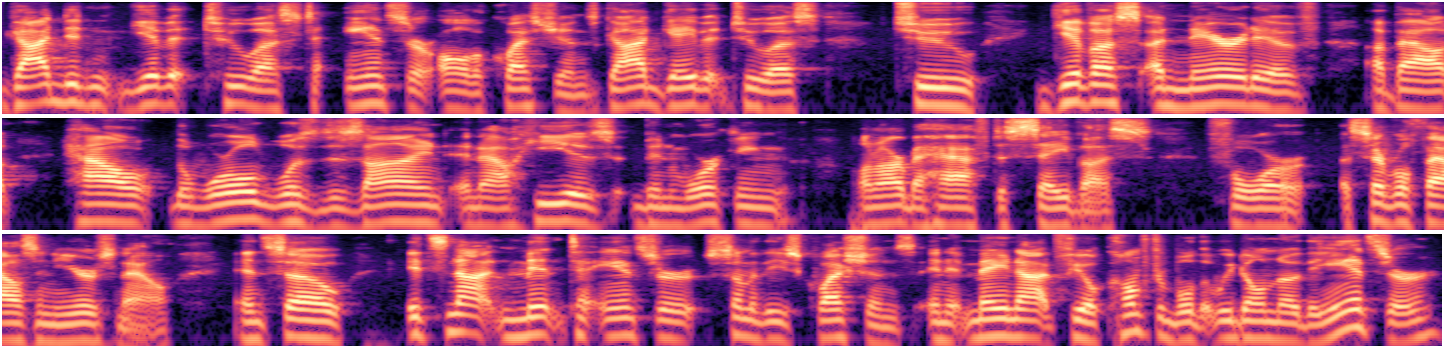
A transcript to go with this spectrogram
God didn't give it to us to answer all the questions. God gave it to us to give us a narrative about how the world was designed and how he has been working on our behalf to save us for uh, several thousand years now. And so it's not meant to answer some of these questions. And it may not feel comfortable that we don't know the answer.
